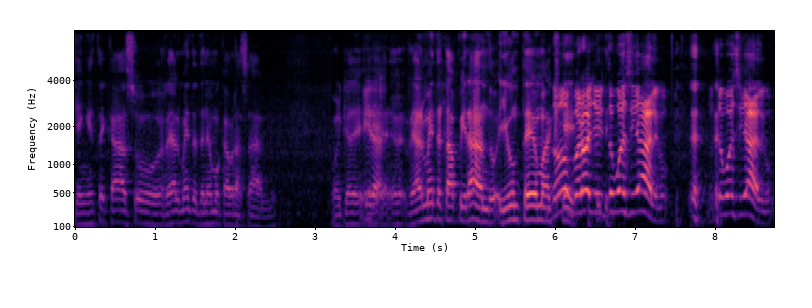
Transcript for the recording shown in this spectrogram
que en este caso realmente tenemos que abrazarlo, porque Mira. eh, realmente está aspirando y un tema No, que... pero yo te voy a decir algo. Yo te voy a decir algo.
